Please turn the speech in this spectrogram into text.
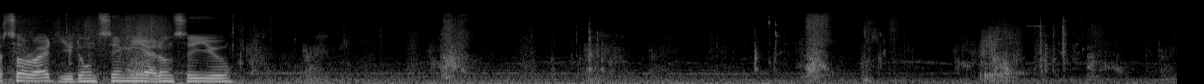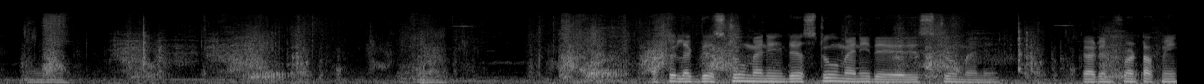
That's alright, you don't see me, I don't see you. I feel like there's too many, there's too many, there is too many. Right in front of me.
